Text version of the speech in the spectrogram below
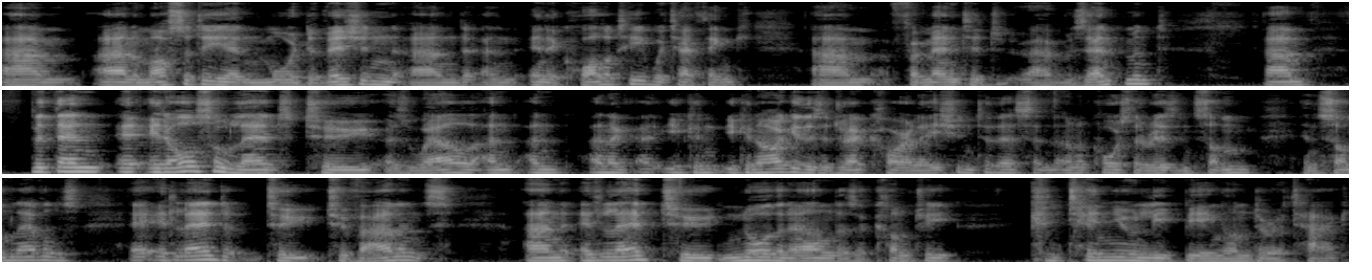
um, animosity and more division and and inequality, which I think um, fermented uh, resentment. Um, but then it, it also led to as well, and and and uh, you can you can argue there's a direct correlation to this, and, and of course there is in some in some levels. It, it led to to violence, and it led to Northern Ireland as a country continually being under attack,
